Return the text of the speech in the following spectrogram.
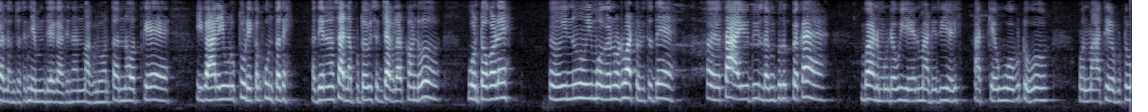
ಗಂಡನ ಜೊತೆ ನೆಮ್ಮದಿಯಾಗದೆ ನನ್ನ ಮಗಳು ಅಂತ ಅನ್ನೋ ಹೊತ್ತಿಗೆ ಈಗ ಆರೆ ಇವಳು ತುಡಿಕೊಂಡು ಕುಂತದೆ. ಅದೇನೋ ಸಣ್ಣ ಪುಟ್ಟ ವಿಷಯ ಜಗಳಾಡ್ಕೊಂಡು ಹೊಂಟೋಗಳೆ. ಇನ್ನು ಈ ಮಗ ನೋಡ್ರಿ ಹೊಟ್ಟೊಳಿತದೆ ತಾಯಿದು ಇಲ್ದಂಗೆ ಬದುಕ್ಬೇಕಾ? ಬಾಣ ಮುಂಡೆವು, ಏನು ಮಾಡಿರಿ ಹೇಳಿ. ಅದಕ್ಕೆ ಹೋಗ್ಬಿಟ್ಟು, ಒಂದು ಮಾತು ಹೇಳ್ಬಿಟ್ಟು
